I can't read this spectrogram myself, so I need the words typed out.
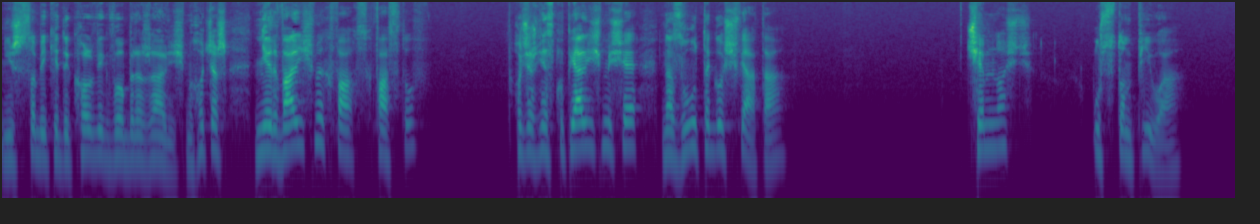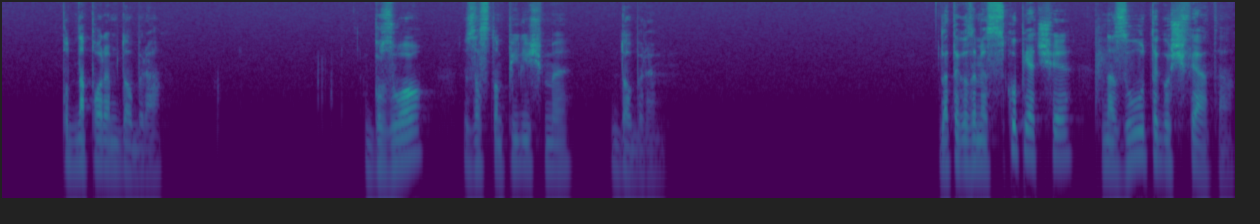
niż sobie kiedykolwiek wyobrażaliśmy. Chociaż nie rwaliśmy chwastów, chociaż nie skupialiśmy się na złu tego świata, ciemność ustąpiła pod naporem dobra, bo zło zastąpiliśmy dobrem. Dlatego zamiast skupiać się na złu tego świata,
